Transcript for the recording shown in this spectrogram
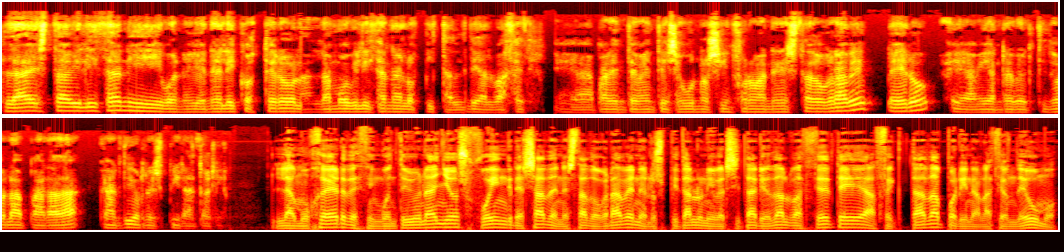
la estabilizan y bueno y en helicóptero la, movilizan al hospital de Albacete. Eh, aparentemente, según nos informan, en estado grave, pero eh, habían revertido la parada cardiorrespiratoria. La mujer de 51 años fue ingresada en estado grave en el Hospital Universitario de Albacete afectada por inhalación de humo.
